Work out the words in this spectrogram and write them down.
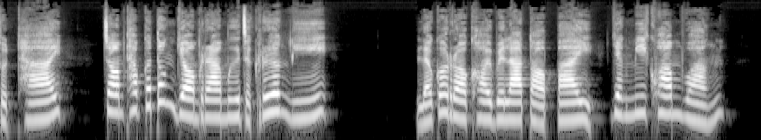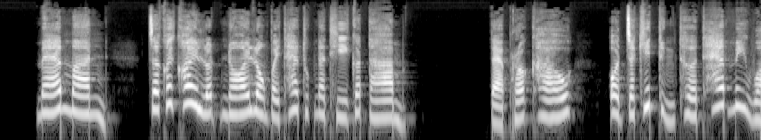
สุดท้ายจอมทัพก็ต้องยอมรามือจากเรื่องนี้ แล้วก็รอคอยเวลาต่อไปยังมีความหวัง แม้มันจะค่อยๆ ลดน้อยลงไปแทบทุกนาทีก็ตาม แต่เพราะเขาอดจะคิดถึงเธอแทบไม่ไหว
